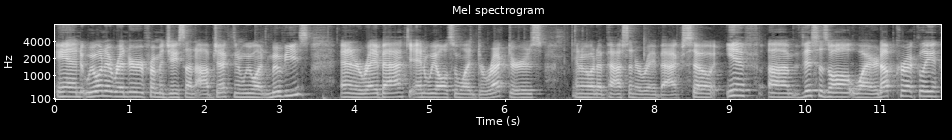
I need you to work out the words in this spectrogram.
And we want to render from a JSON object, and we want movies and an array back, and we also want directors, and we want to pass an array back. So if um, this is all wired up correctly,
